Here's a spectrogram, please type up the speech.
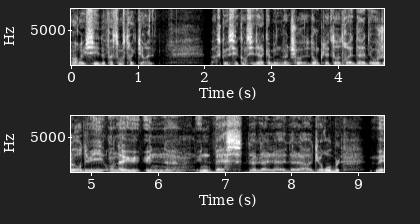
en Russie de façon structurelle. Parce que c'est considéré comme une bonne chose. Donc les taux de aujourd'hui, on a eu une, euh, une baisse de la, la- de la- du rouble, mais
